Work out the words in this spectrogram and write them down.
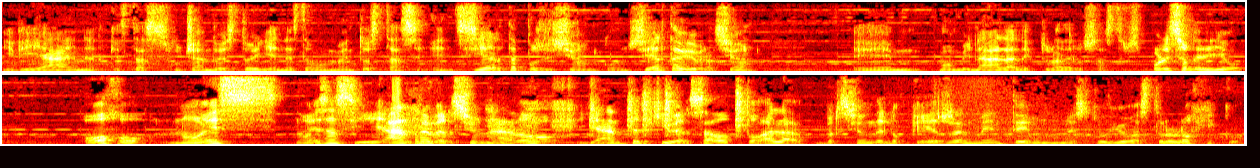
y día en el que estás escuchando esto y en este momento estás en cierta posición, con cierta vibración, em, combinada a la lectura de los astros. Por eso le digo, Ojo, no es, no es así. Han reversionado y han tergiversado toda la versión de lo que es realmente un estudio astrológico.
